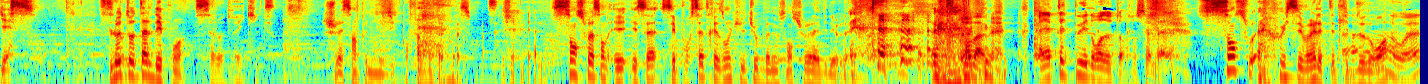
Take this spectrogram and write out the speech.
Yes. Le total des points. Salaud de Vikings. Je laisse un peu de musique pour faire ma préparation. C'est génial. 160 et, et ça c'est pour cette raison que YouTube va nous censurer la vidéo. d'ailleurs. Probable. Ah, il y a peut-être peu les droits d'auteur sur celle-là. 100 oui c'est vrai, elle est peut-être libre de droit. Ah ouais.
